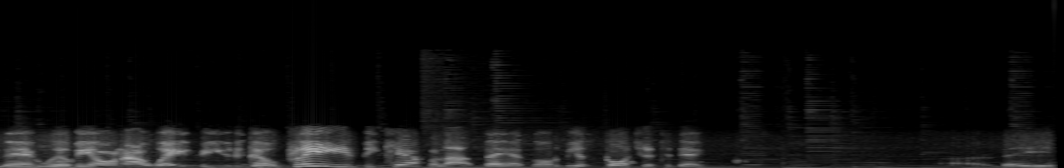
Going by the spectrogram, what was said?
Then we'll be on our way for you to go. Please be careful out there. It's going to be a scorcher today. Uh, they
